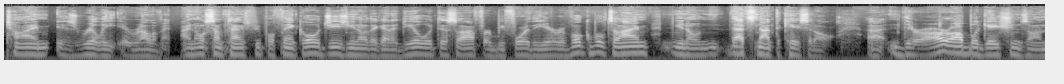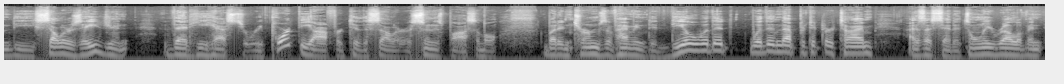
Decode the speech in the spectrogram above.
time is really irrelevant. I know sometimes people think, oh, geez, you know, they got to deal with this offer before the irrevocable time. You know, that's not the case at all. Uh, there are obligations on the seller's agent that he has to report the offer to the seller as soon as possible. But in terms of having to deal with it within that particular time, as I said, it's only relevant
